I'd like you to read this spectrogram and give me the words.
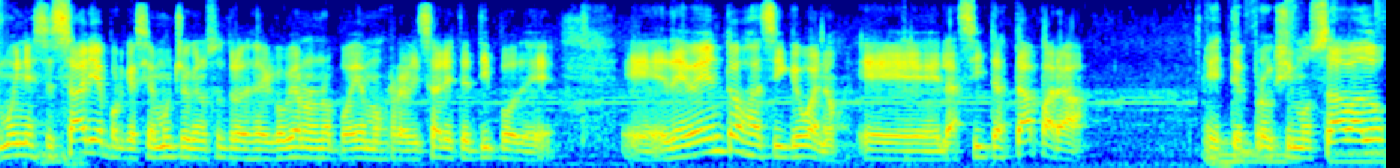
muy necesaria, porque hacía mucho que nosotros desde el gobierno no podíamos realizar este tipo de, de eventos, así que bueno, la cita está para este próximo sábado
